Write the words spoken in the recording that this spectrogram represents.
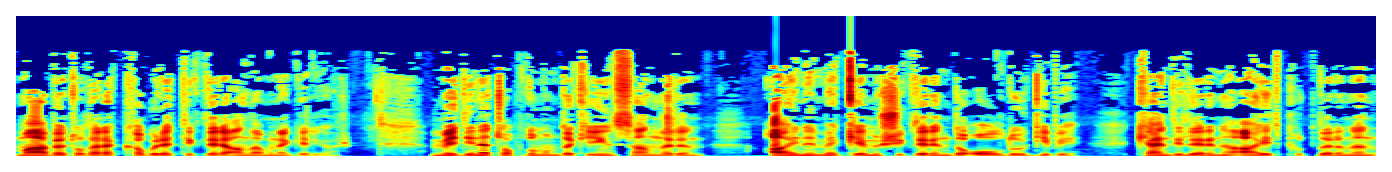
mabet olarak kabul ettikleri anlamına geliyor. Medine toplumundaki insanların aynı Mekke müşriklerinde olduğu gibi kendilerine ait putlarının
